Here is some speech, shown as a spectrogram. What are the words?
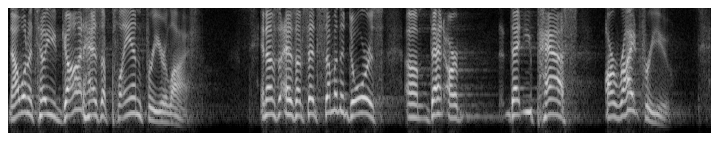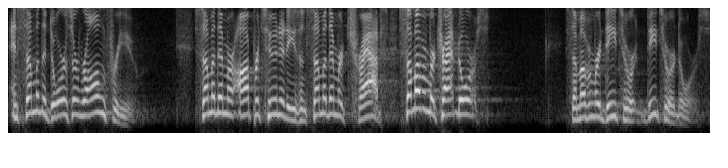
Now, I want to tell you, God has a plan for your life. And as, as I've said, some of the doors um, that, are, that you pass are right for you. And some of the doors are wrong for you. Some of them are opportunities, and some of them are traps. Some of them are trap doors. Some of them are detour, detour doors.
